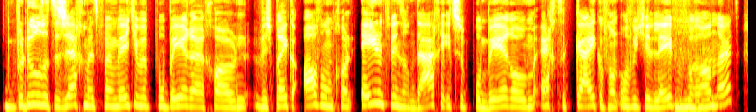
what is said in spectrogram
bedoelde te zeggen met van weet je, we proberen gewoon, we spreken af om gewoon 21 dagen iets te proberen om echt te kijken van of het je leven Mhm. verandert.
